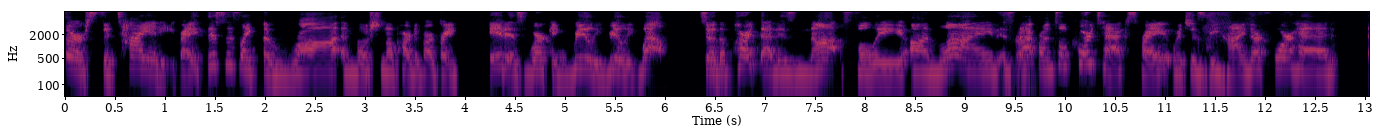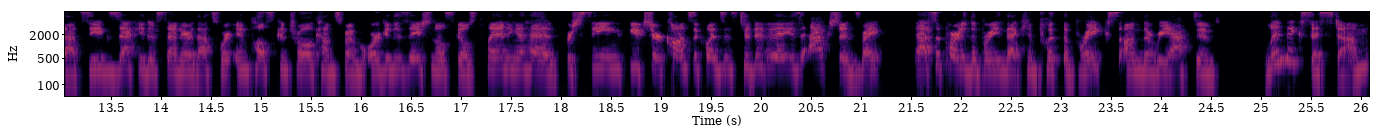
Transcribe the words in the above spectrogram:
thirst, satiety, right? This is like the raw emotional part of our brain. It is working really, really well. So the part that is not fully online is that frontal cortex, right? Which is behind our forehead. That's the executive center. That's where impulse control comes from, organizational skills, planning ahead, foreseeing future consequences to today's actions, right? That's a part of the brain that can put the brakes on the reactive limbic system.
